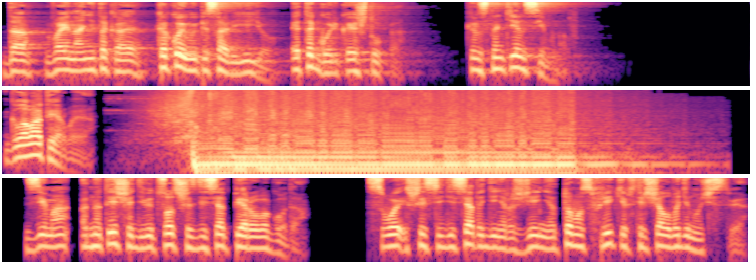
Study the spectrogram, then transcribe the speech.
Да, война не такая, какой мы писали ее. Это горькая штука. Константин Симонов. Глава первая. Зима 1961 года. Свой 60-й день рождения Томас Фрики встречал в одиночестве.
